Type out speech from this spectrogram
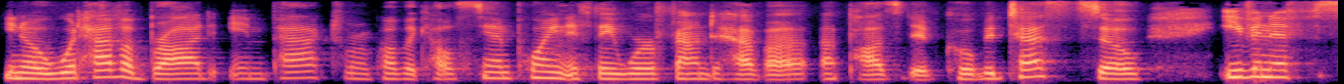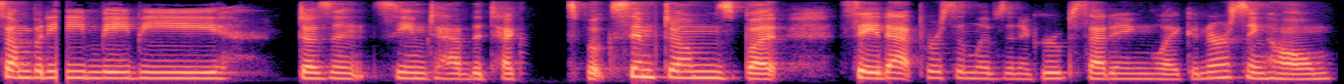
you know would have a broad impact from a public health standpoint if they were found to have a, a positive covid test. So even if somebody maybe doesn't seem to have the textbook symptoms, but say that person lives in a group setting like a nursing home,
